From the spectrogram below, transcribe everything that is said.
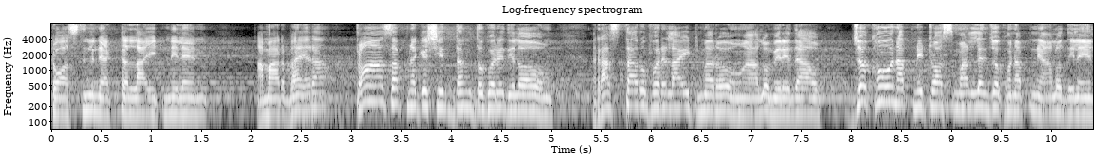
টর্চ নিলেন, একটা লাইট নিলেন। আমার ভাইয়েরা, টর্চ আপনাকে সিদ্ধান্ত করে দিল, রাস্তার উপরে লাইট মারো, আলো মেরে দাও। যখন আপনি টর্চ মারলেন, যখন আপনি আলো দিলেন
